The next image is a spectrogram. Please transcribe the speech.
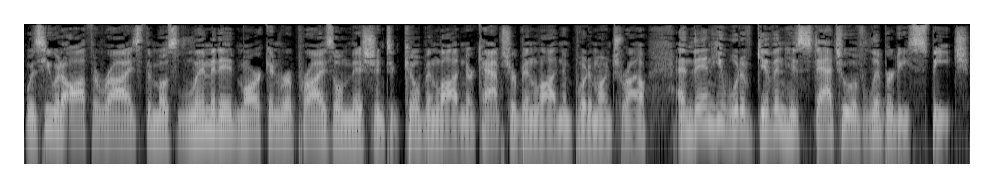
was he would have authorized the most limited mark and reprisal mission to kill bin Laden or capture bin Laden and put him on trial. And then he would have given his Statue of Liberty speech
